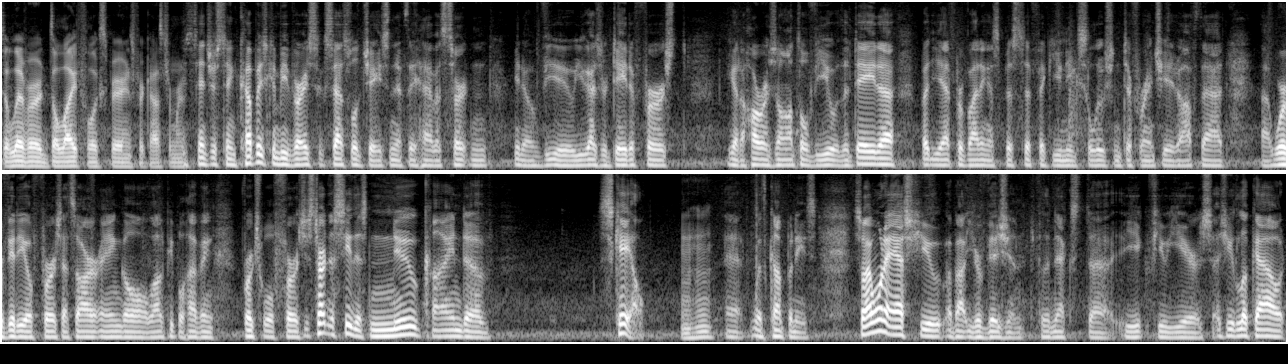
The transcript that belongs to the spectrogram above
deliver a delightful experience for customers. It's interesting, companies can be very successful, Jason, if they have a certain you know, view. You guys are data first, you got a horizontal view of the data, but yet providing a specific, unique solution differentiated off that. Uh, we're video first, that's our angle. A lot of people having virtual first. You're starting to see this new kind of scale uh, with companies. So I want to ask you about your vision for the next uh, few years. As you look out,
